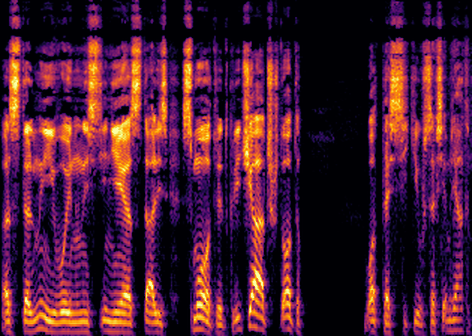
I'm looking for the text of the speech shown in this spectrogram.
остальные воины на стене остались, смотрят, кричат что-то. Вот осеки уж совсем рядом.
